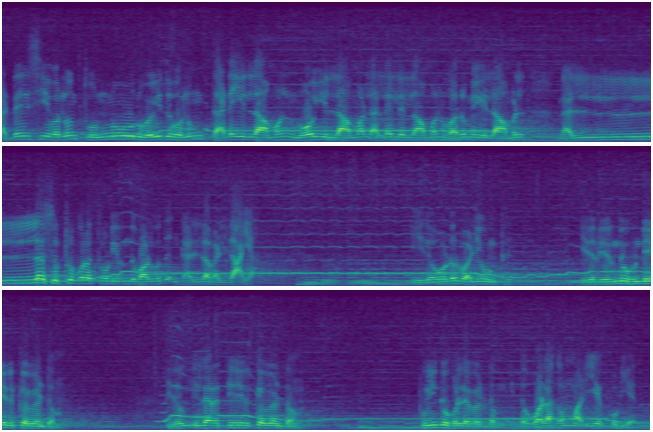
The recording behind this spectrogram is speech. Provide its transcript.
கடைசி வரலும் தொண்ணூறு வயது வரலும் தடை இல்லாமல் நோய் இல்லாமல் அல்லல் இல்லாமல் வறுமை இல்லாமல் நல்ல சுற்றுப்புறத்தோடு இருந்து வாழ்வது நல்ல வழிதாயா? இதோடு ஒரு வழி உண்டு. இதில் இருந்து கொண்டே இருக்க வேண்டும். இது இல்லறத்தில் இருக்க வேண்டும். புரிந்து கொள்ள வேண்டும். இந்த உலகம் அழியக்கூடியது.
